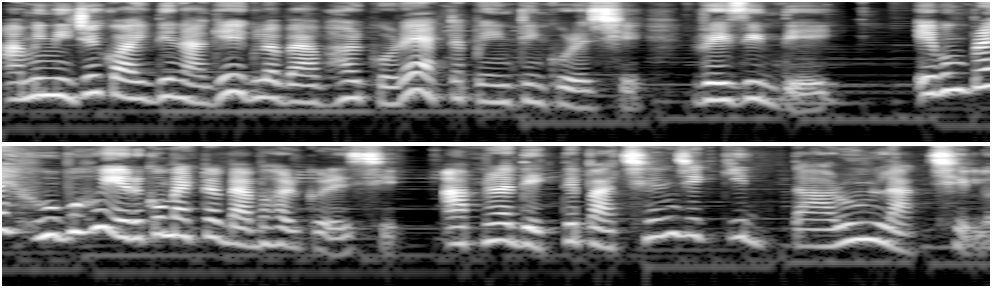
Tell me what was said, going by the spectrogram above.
আমি নিজে কয়েকদিন আগে এগুলো ব্যবহার করে একটা পেন্টিং করেছি রেজিন দিয়েই। এবং প্রায় হুবহু এরকম একটা ব্যবহার করেছি। আপনারা দেখতে পাচ্ছেন যে কি দারুণ লাগছিল।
